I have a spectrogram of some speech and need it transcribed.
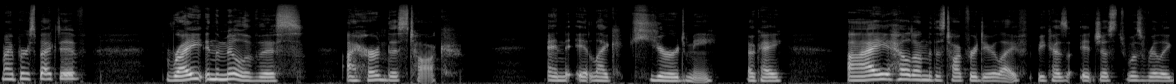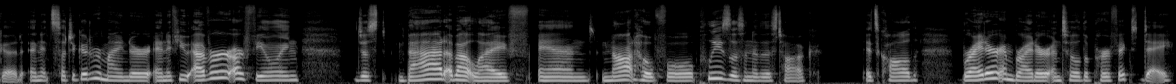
my perspective. Right in the middle of this, I heard this talk and it like cured me. Okay. I held on to this talk for dear life because it just was really good and it's such a good reminder. And if you ever are feeling just bad about life and not hopeful, please listen to this talk. It's called Brighter and Brighter Until the Perfect Day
